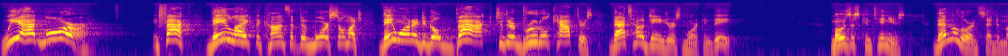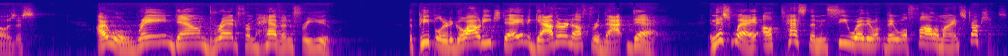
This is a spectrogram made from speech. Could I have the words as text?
We had more. In fact, they liked the concept of more so much, they wanted to go back to their brutal captors. That's how dangerous more can be. Moses continues Then the Lord said to Moses, I will rain down bread from heaven for you. The people are to go out each day and to gather enough for that day. In this way, I'll test them and see whether they will follow my instructions.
